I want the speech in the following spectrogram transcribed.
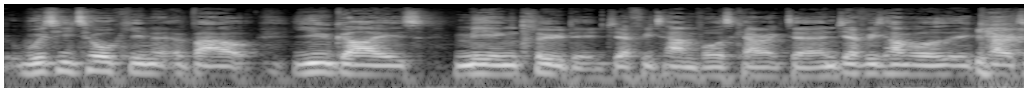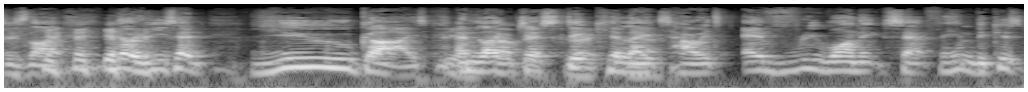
was he talking about you guys, me included, Jeffrey Tambor's character, and Jeffrey Tambor's character is like, yeah. no, he said you guys, yeah, and like gesticulates yeah. how it's everyone except for him because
